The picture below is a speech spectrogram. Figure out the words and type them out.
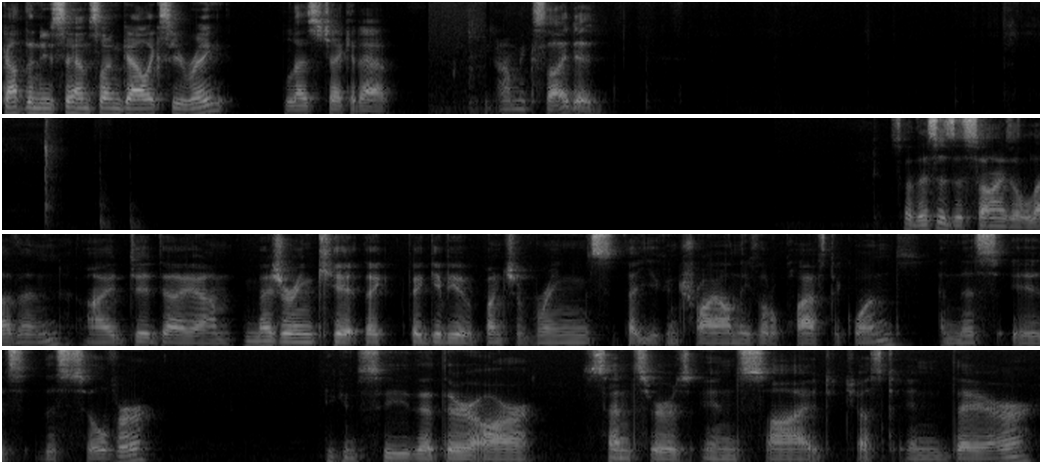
Got the new Samsung Galaxy Ring? Let's check it out. I'm excited. So this is a size 11. I did a um, measuring kit. They, they give you a bunch of rings that you can try on these little plastic ones. And this is the silver. You can see that there are sensors inside just in there.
